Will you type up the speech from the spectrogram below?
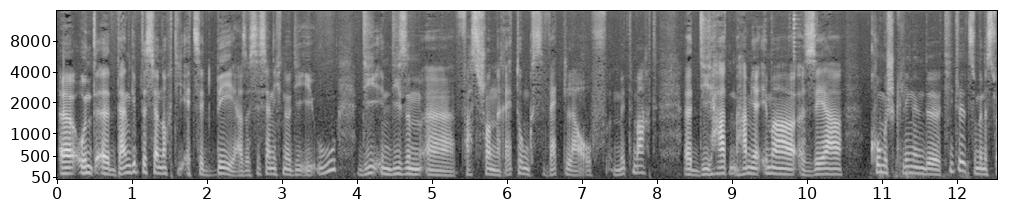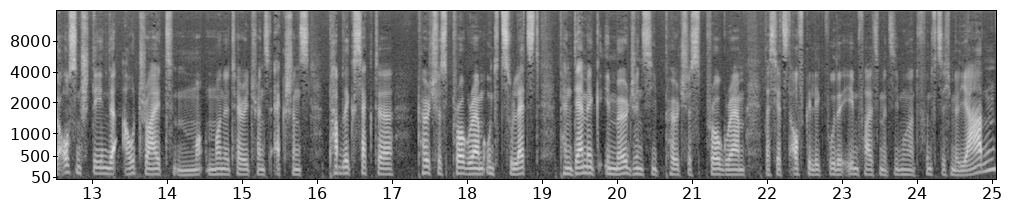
Äh, und äh, dann gibt es ja noch die EZB. Also es ist ja nicht nur die EU, die in diesem äh, fast schon Rettungswettlauf mitmacht. Die haben ja immer sehr komisch klingende Titel, zumindest für Außenstehende. Outright Monetary Transactions, Public Sector Purchase Program und zuletzt Pandemic Emergency Purchase Program, das jetzt aufgelegt wurde, ebenfalls mit 750 Milliarden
